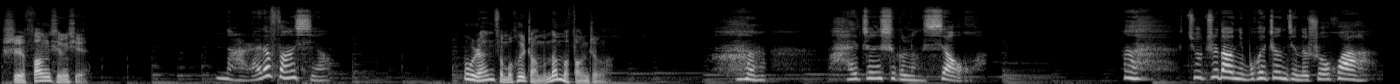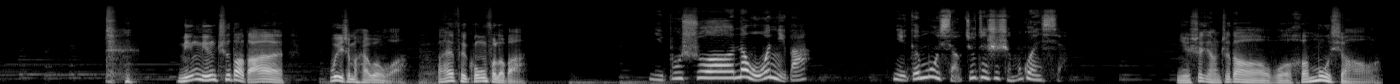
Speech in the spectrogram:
是方形血。哪来的方形？不然怎么会长得那么方正啊？哼，还真是个冷笑话。唉。就知道你不会正经的说话。明明知道答案，为什么还问我？白费功夫了吧？你不说，那我问你吧，你跟穆小究竟是什么关系啊？你是想知道我和穆小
